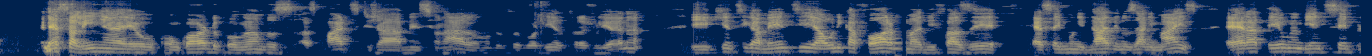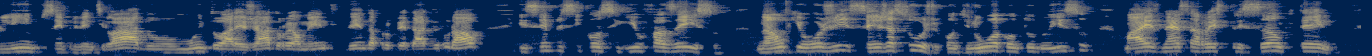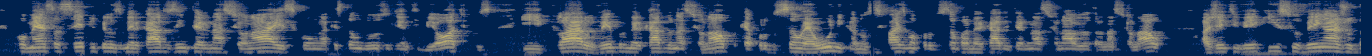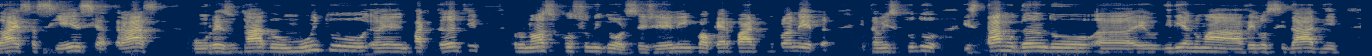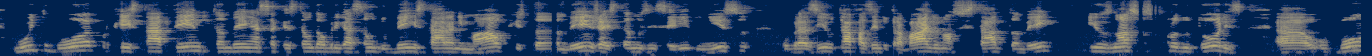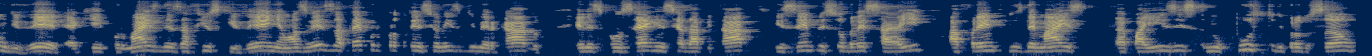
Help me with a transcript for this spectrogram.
Nessa linha, eu concordo com ambas as partes que já mencionaram, o doutor Gordinho e a doutora Juliana, e que antigamente a única forma de fazer essa imunidade nos animais era ter um ambiente sempre limpo, sempre ventilado, muito arejado realmente dentro da propriedade rural, e sempre se conseguiu fazer isso. Não que hoje seja sujo, continua com tudo isso, mas nessa restrição que tem, começa sempre pelos mercados internacionais com a questão do uso de antibióticos e, claro, vem para o mercado nacional, porque a produção é única, não se faz uma produção para mercado internacional e outra nacional, a gente vê que isso vem a ajudar, essa ciência traz um resultado muito é, impactante para o nosso consumidor, seja ele em qualquer parte do planeta. Então, isso tudo está mudando, uh, eu diria, numa velocidade muito boa, porque está tendo também essa questão da obrigação do bem-estar animal, que também já estamos inseridos nisso. O Brasil está fazendo trabalho, o nosso estado também, e os nossos produtores, ah, o bom de ver é que, por mais desafios que venham, às vezes até por protecionismo de mercado, eles conseguem se adaptar e sempre sobressair à frente dos demais ah, países no custo de produção,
